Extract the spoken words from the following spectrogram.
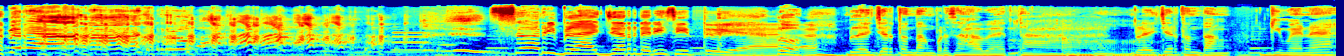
baru. Sorry belajar dari situ ya. Loh, belajar tentang persahabatan, belajar tentang gimana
